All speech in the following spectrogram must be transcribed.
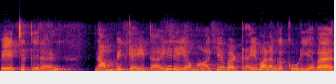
பேச்சுத்திறன் நம்பிக்கை தைரியம் ஆகியவற்றை வழங்கக்கூடியவர்.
